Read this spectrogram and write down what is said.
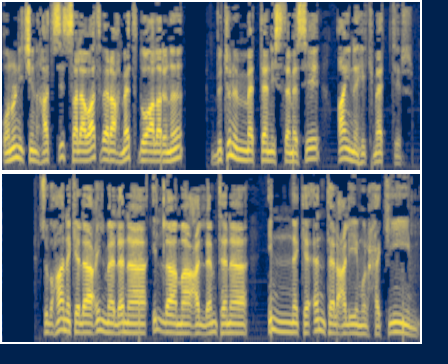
Onun için hadsiz salavat ve rahmet dualarını bütün ümmetten istemesi aynı hikmettir. Subhaneke la ilme lena illa ma allamtena inneke entel alimul hakim.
